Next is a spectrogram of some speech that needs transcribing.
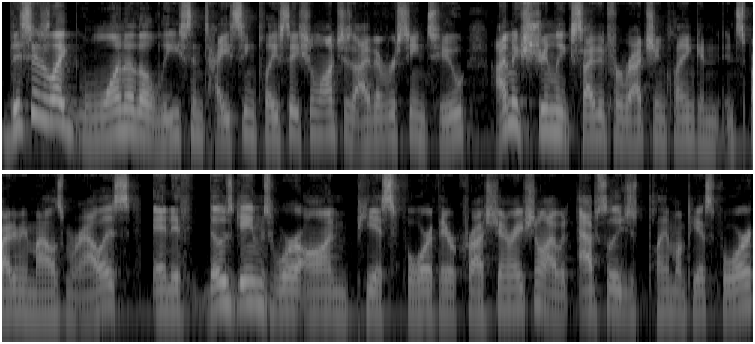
this is like one of the least enticing PlayStation launches I've ever seen too. I'm extremely excited for Ratchet and Clank and, and Spider-Man Miles Morales. And if those games were on PS4, if they were cross-generational, I would absolutely just play them on PS4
